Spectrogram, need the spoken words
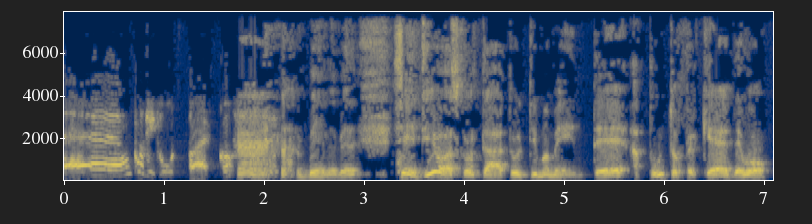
eh, un po' di tutto, ecco. Ah, bene, bene. Senti, io ho ascoltato ultimamente, appunto perché devo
